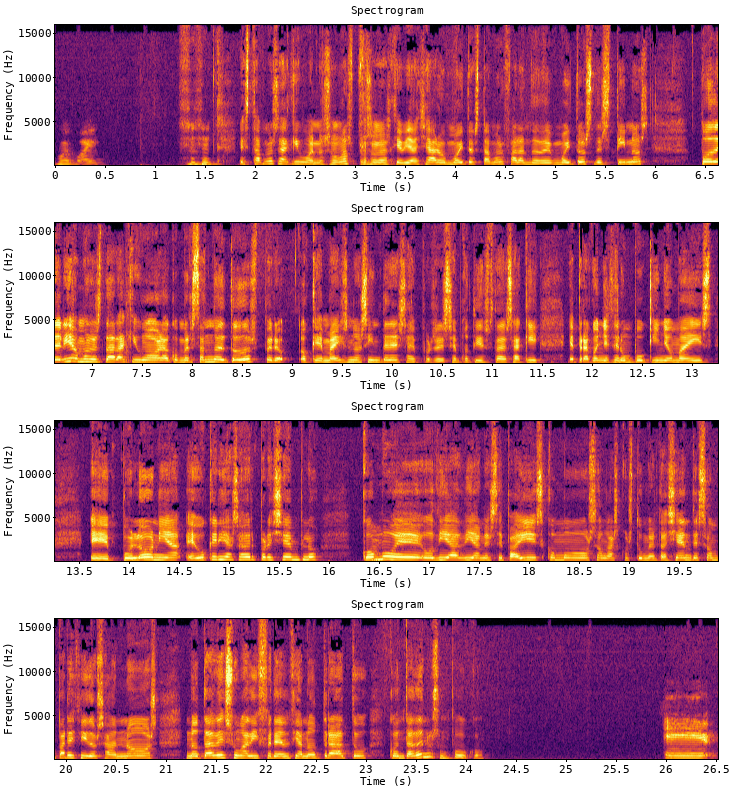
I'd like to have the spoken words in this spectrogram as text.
moi guai. Estamos aquí, bueno, son as persoas que viaxaron moito, estamos falando de moitos destinos, poderíamos estar aquí unha hora conversando de todos, pero o que máis nos interesa e por ese motivo estades aquí é para coñecer un poquiño máis eh, Polonia. Eu quería saber, por exemplo, Como mm. é o día a día nese país? Como son as costumes da xente? Son parecidos a nós? Notades unha diferencia no trato? Contádenos un pouco. Eh,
